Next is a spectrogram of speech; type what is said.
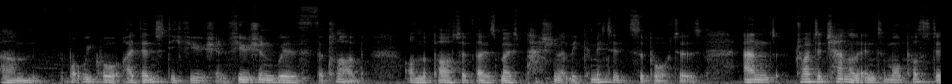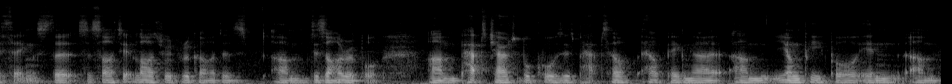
um, what we call identity fusion, fusion with the club on the part of those most passionately committed supporters, and try to channel it into more positive things that society at large would regard as um, desirable. Um, perhaps charitable causes, perhaps help, helping uh, um, young people in um,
